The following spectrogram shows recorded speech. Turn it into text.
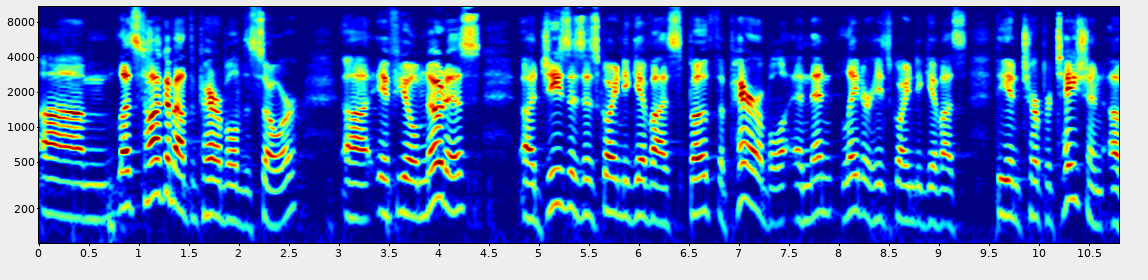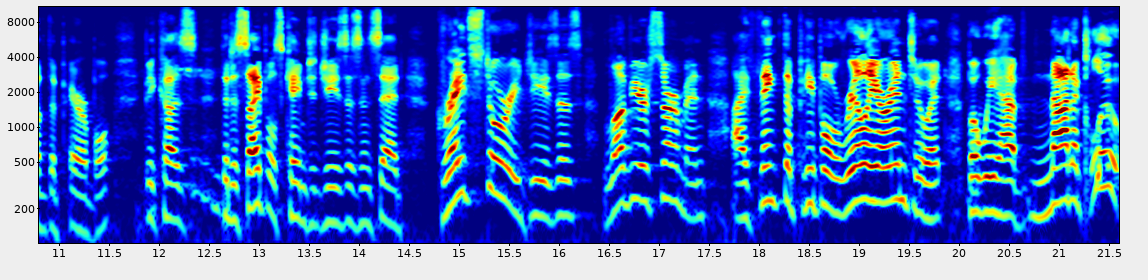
Um, let's talk about the parable of the sower. Uh, if you'll notice, uh, Jesus is going to give us both the parable and then later he's going to give us the interpretation of the parable because the disciples came to Jesus and said, Great story, Jesus. Love your sermon. I think the people really are into it, but we have not a clue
